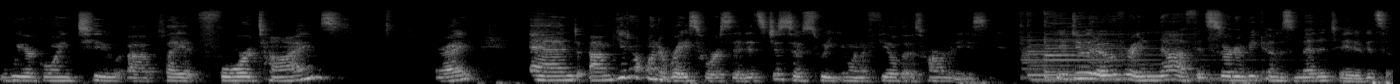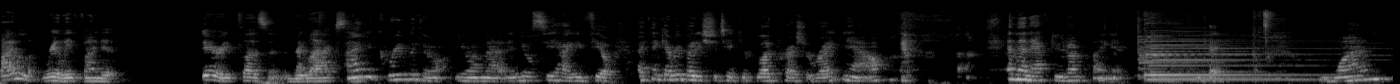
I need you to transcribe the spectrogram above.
we are going to uh, play it four times. All right, and um, you don't want to racehorse it. It's just so sweet. You want to feel those harmonies. If you do it over enough, it sort of becomes meditative. It's I really find it very pleasant and relaxing. I agree with you you on that, and you'll see how you feel. I think everybody should take your blood pressure right now, and then after you're done playing it. Okay, one.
